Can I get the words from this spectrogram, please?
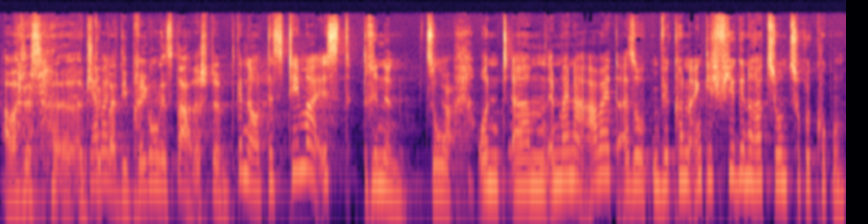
Aber das, äh, ein ja, Stück weit die Prägung ist da, das stimmt. Genau, das Thema ist drinnen. Generationen. So. Ja. Und ähm, in meiner Arbeit, also wir können eigentlich vier Generationen zurückgucken.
